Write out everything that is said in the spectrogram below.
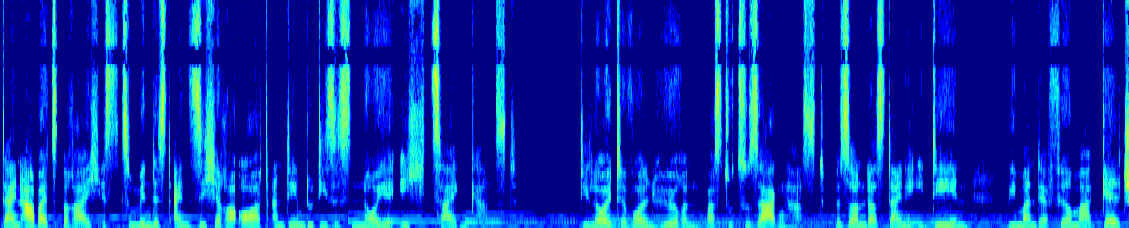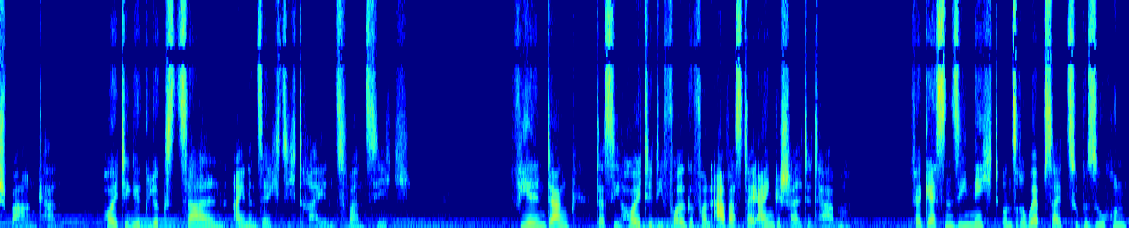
Dein Arbeitsbereich ist zumindest ein sicherer Ort, an dem du dieses neue Ich zeigen kannst. Die Leute wollen hören, was du zu sagen hast, besonders deine Ideen, wie man der Firma Geld sparen kann. Heutige Glückszahlen 6123. Vielen Dank, dass Sie heute die Folge von Avastai eingeschaltet haben. Vergessen Sie nicht, unsere Website zu besuchen,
